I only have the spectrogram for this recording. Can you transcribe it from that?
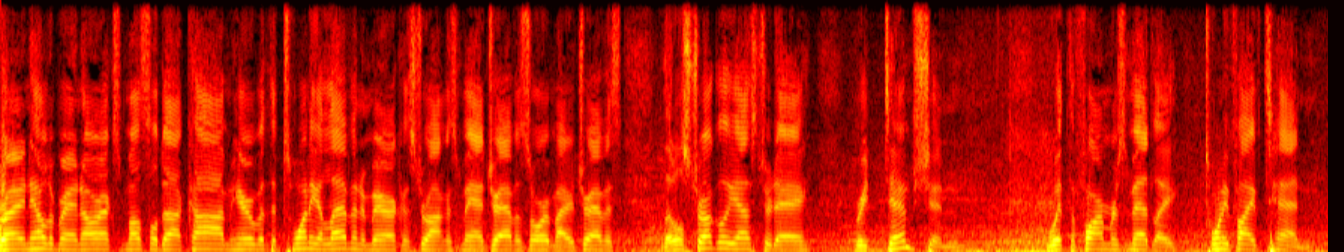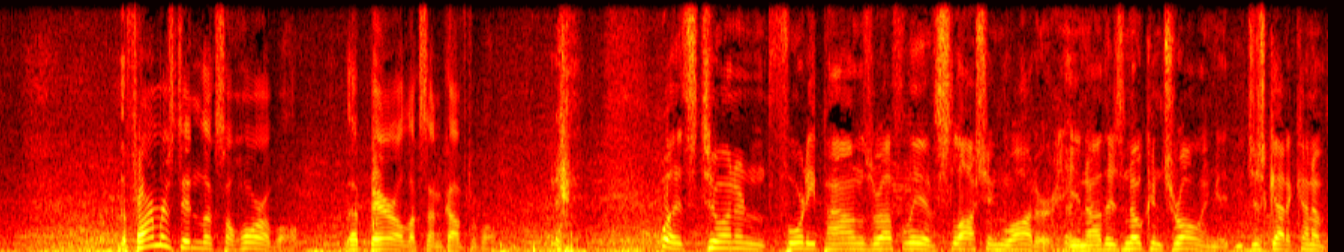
Brian Hildebrand, RxMuscle.com, here with the 2011 America's Strongest Man, Travis Ortmayer. Travis, little struggle yesterday. Redemption with the Farmers Medley, 25-10. The Farmers didn't look so horrible. That barrel looks uncomfortable. Well, it's 240 pounds roughly of sloshing water. You know, there's no controlling it. You just got to kind of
